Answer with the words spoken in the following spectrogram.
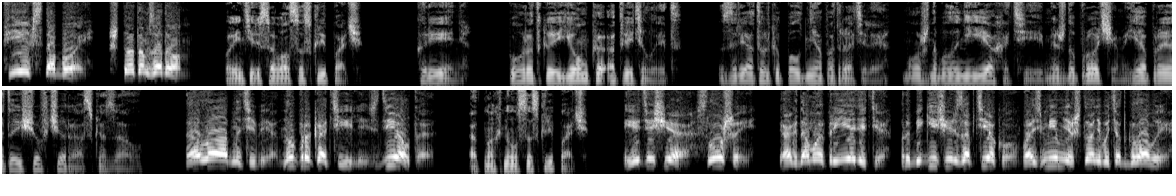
«Фиг с тобой! Что там за дом?» — поинтересовался скрипач. «Хрень». Коротко и емко ответил Ит. Зря только полдня потратили. Можно было не ехать, и, между прочим, я про это еще вчера сказал. «Да ладно тебе, ну прокатились, дел-то!» — отмахнулся скрипач. «Итище, слушай, как домой приедете, пробеги через аптеку, возьми мне что-нибудь от головы.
